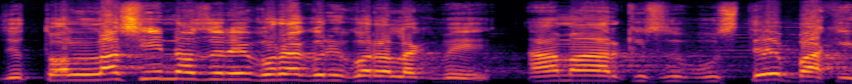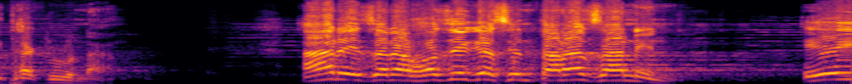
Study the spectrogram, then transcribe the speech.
যে তল্লাশি নজরে ঘোরাঘুরি করা লাগবে, আমার কিছু বুঝতে বাকি থাকল না। আর যারা হজে গেছেন তারা জানেন, এই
